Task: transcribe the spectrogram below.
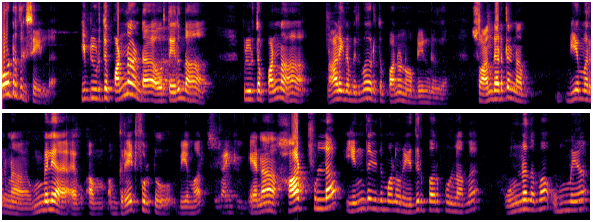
ஓடுறதுக்கு செய்யல. இப்படி ஒருத்தன் பண்ணான்டா ஒருத்தன் இருந்தான். இப்படி ஒருத்தன் பண்ணான் நாளைக்கு நம்ம இது மாதிரி ஒருத்தன் பண்ணணும் அப்படிங்கிறது. ஸோ அந்த இடத்துல நான் பிஎம்ஆருக்கு நான் உண்மையிலேயே ஐம் கிரேட்ஃபுல் டு பிஎம்ஆர் ஏன்னா ஹார்ட்ஃபுல்லாக எந்த விதமான ஒரு எதிர்பார்ப்பும் இல்லாமல் உன்னதமாக உண்மையாக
